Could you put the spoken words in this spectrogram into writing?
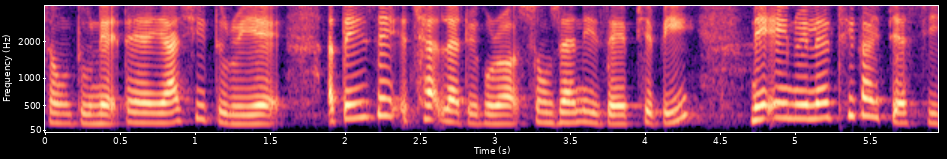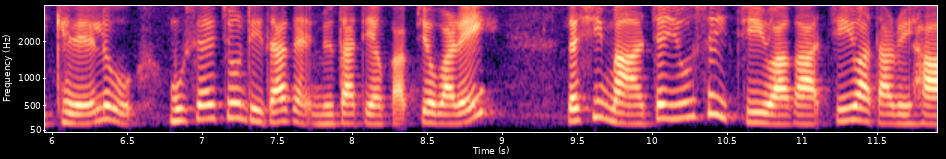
ဆုံးသူနဲ့ဒဏ်ရာရရှိသူတွေရဲ့အသေးစိတ်အချက်အလက်တွေကိုတော့စုံစမ်းနေဆဲဖြစ်ပြီးနေအိမ်တွေလည်းထိခိုက်ပျက်စီးခဲ့တယ်လို့မူဆဲကျွန်းဒေသခံအမျိုးသားတယောက်ကပြောပါတယ်။ လက်ရှိမှာကြက်ရိုးစိတ်ကြီးရွာကကြီးရွာသားတွေဟာ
